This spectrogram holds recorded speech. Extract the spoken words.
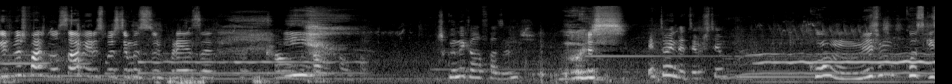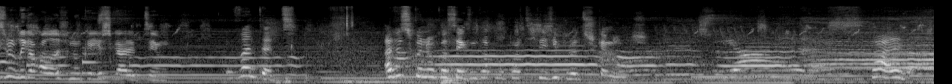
E, os meus pais não sabem, era suposto ter uma surpresa. E. Mas quando é que ela faz anos? Hoje. Então ainda temos tempo. Como? Mesmo que conseguíssemos ligar para a loja, nunca ia chegar a tempo. Levanta-te. Às vezes quando não consegues entrar pela porta, tens de ir por outros caminhos. Para.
